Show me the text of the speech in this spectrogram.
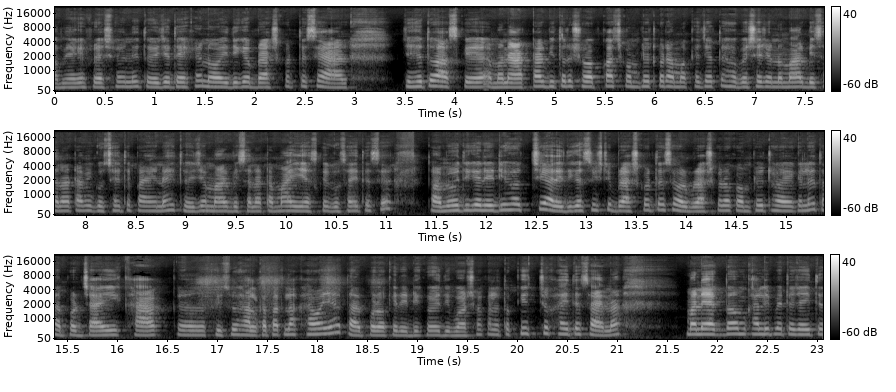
আমি আগে ফ্রেশ হয়ে নিই। তো এই যে দেখেন ও এইদিকে ব্রাশ করতেছে, আর যেহেতু আজকে মানে আটটার ভিতরে সব কাজ কমপ্লিট করে আমাকে যেতে হবে, সেজন্য মার বিছানাটা আমি গুছাইতে পারি নাই। তো এই যে মার বিছানাটা মাই আজকে গুছাইতেছে। তো আমি ওইদিকে রেডি হচ্ছি আর এদিকে সৃষ্টি ব্রাশ করতেছে, ওর ব্রাশ করা কমপ্লিট হয়ে গেলে তারপর যাই খাক কিছু হালকা পাতলা খাওয়াইয়া তারপর ওকে রেডি করে দিব। আর সকালে তো কিচ্ছু খাইতে চায় না মানে একদম খালি পেটে যাইতে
